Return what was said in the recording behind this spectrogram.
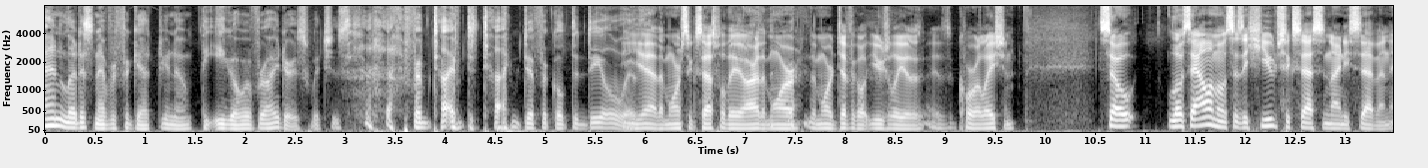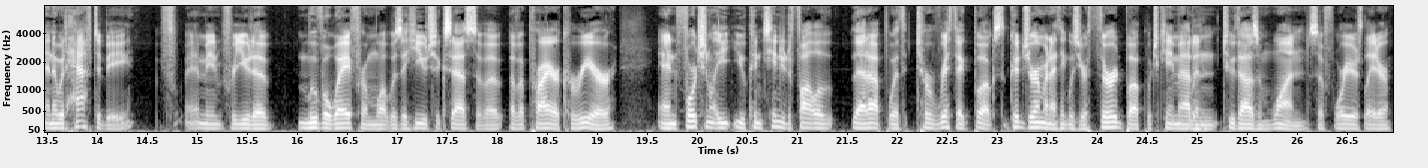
And let us never forget, you know, the ego of writers, which is from time to time difficult to deal with. Yeah, the more successful they are, the more the more difficult usually is, is a correlation. So Los Alamos is a huge success in '97, and it would have to be. I mean, for you to move away from what was a huge success of a of a prior career and fortunately, you continue to follow that up with terrific books. Good German, I think, was your third book, which came out right. in 2001, so four years later.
